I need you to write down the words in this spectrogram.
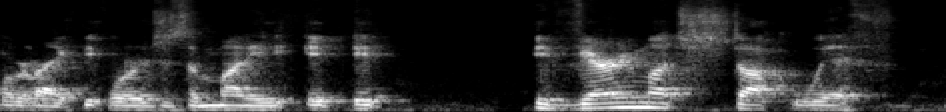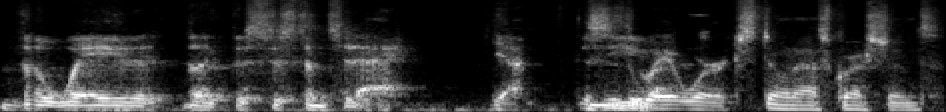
or like the origins of money. It it it very much stuck with the way that like the system today. Yeah, this is the way it works. Don't ask questions.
